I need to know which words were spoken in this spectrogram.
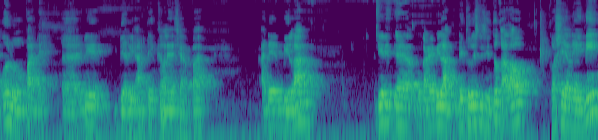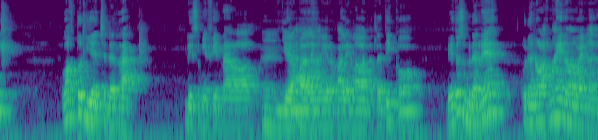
gue lupa deh, eh, ini dari artikelnya siapa, ada yang bilang dia di- eh, bukan yang bilang, ditulis di situ kalau Koscielny ini waktu dia cedera di semifinal Hmm, yang League. Europa League lawan Atletico, dia itu sebenarnya udah nolak main sama Wenger.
